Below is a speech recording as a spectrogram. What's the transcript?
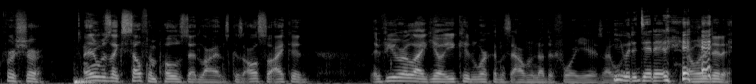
For sure. And it was like self imposed deadlines because also I could, if you were like, yo, you could work on this album another four years, I would. You would have did it. I would have did it.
